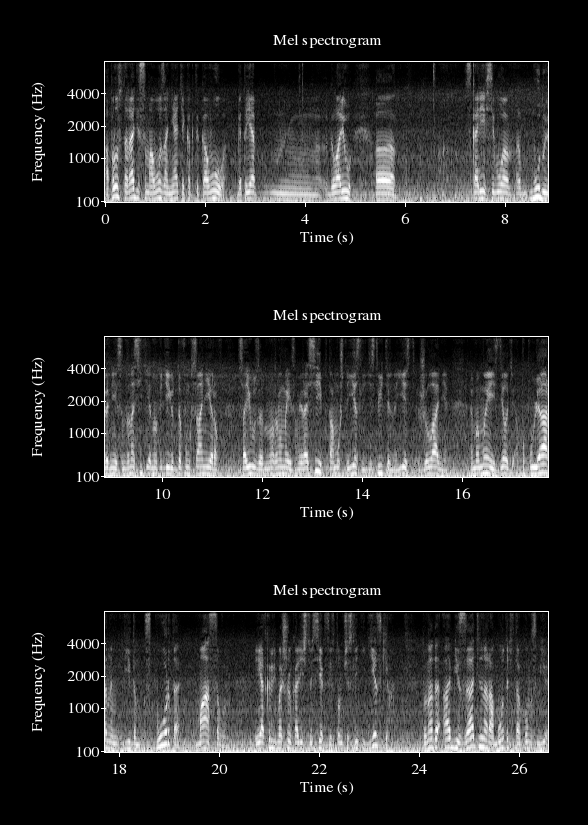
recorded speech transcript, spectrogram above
а просто ради самого занятия как такового. Это я говорю Э, скорее всего, буду, вернее, доносить эту идею до функционеров Союза ММА и России, потому что если действительно есть желание ММА сделать популярным видом спорта, массовым, и открыть большое количество секций, в том числе и детских, то надо обязательно работать в таком э,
